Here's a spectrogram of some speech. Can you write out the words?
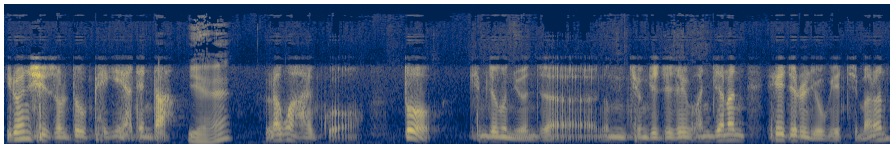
이런 시설도 폐기해야 된다. 예. 라고 하고 또 김정은 위원장은 경제 제재 완전한 해제를 요구했지만은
